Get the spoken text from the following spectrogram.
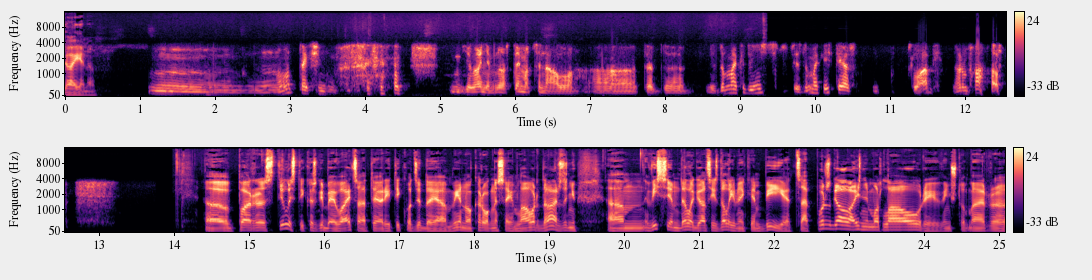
gājienā? Mm, nu, teiksim, ja noņem no emocionālo, uh, tad uh, es domāju, ka viņas, es domāju, ka izties labi, normāli. Uh, par stilistiku es gribēju vaicāt, te arī tikko dzirdējām vienu no karognesējiem Lauru Dārziņu. Um, visiem delegācijas dalībniekiem bija cepurs galvā, izņemot Lauri. Viņš tomēr uh,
